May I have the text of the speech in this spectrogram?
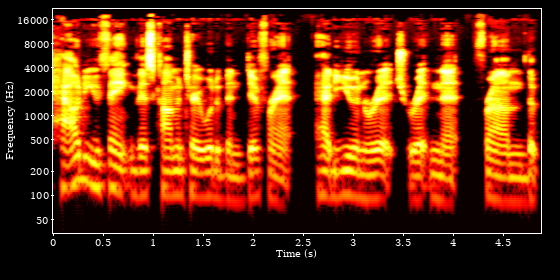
how do you think this commentary would have been different had you and Rich written it from the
